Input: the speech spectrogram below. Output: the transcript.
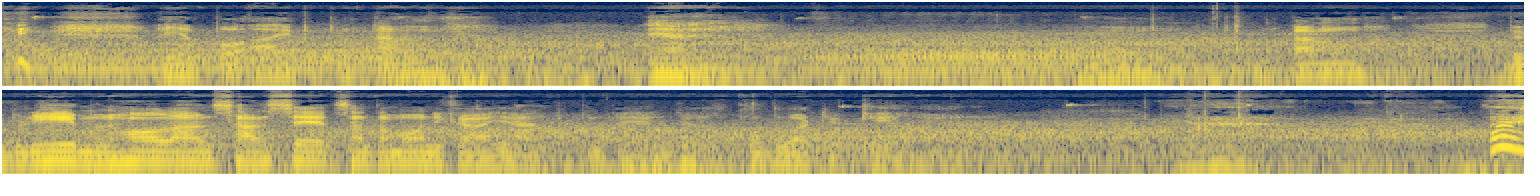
ayan po ay papuntang ayan Hmm, papuntang Beverly Hills, Holland, Sunset, Santa Monica ayan, papunta yan dyan Coldwater Canyon ayan ay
